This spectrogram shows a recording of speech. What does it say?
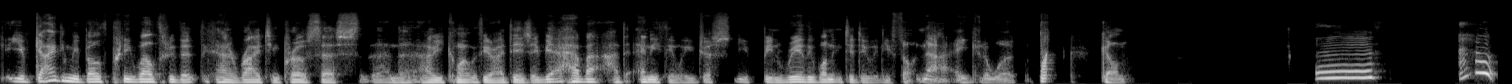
you've guided me both pretty well through the, the kind of writing process and uh, how you come up with your ideas. Have you ever had anything where you've just you've been really wanting to do it and you thought, nah, ain't gonna work, gone? Mm, I don't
